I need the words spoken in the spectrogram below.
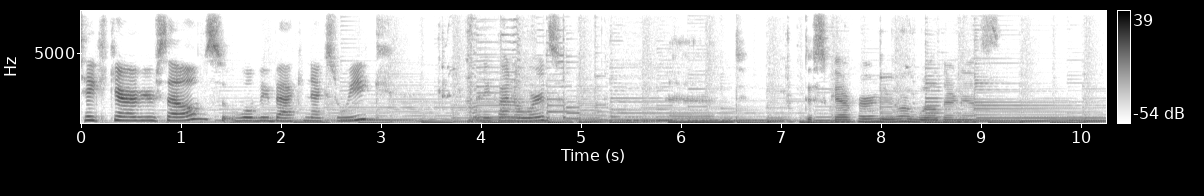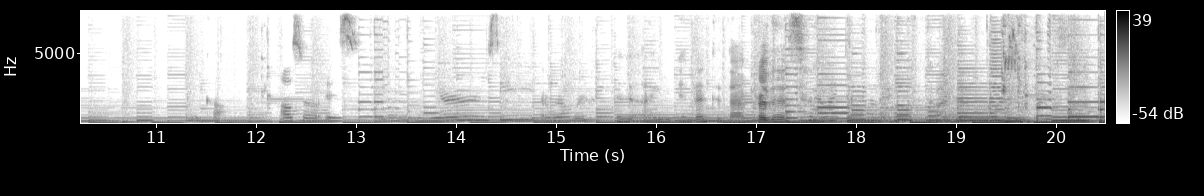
take care of yourselves. We'll be back next week. Any final words? And discover your wilderness. Also, is Yerzy a real word? I I invented that for this.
